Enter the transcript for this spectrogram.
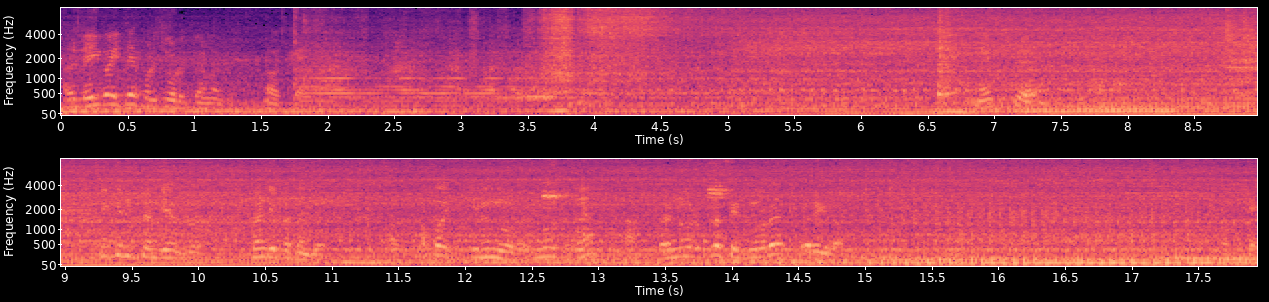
അത് ലൈവായിട്ടേ പൊളിച്ച് കൊടുക്കുകയാണ് okay. Next chicken twenty twenty percent അപ്പോൾ ഇരുന്നൂറ്? എണ്ണൂറ് പ്ലസ് ഇരുന്നൂറ് ഒരു കിലോ ഓക്കെ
